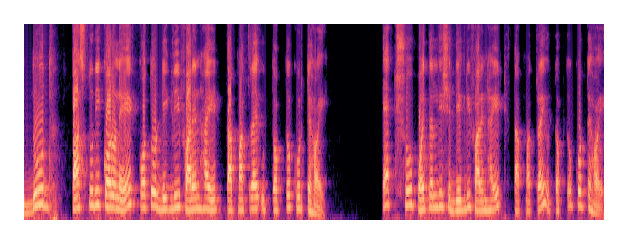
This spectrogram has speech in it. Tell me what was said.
দুধ পাস্তুরীকরণে কত ডিগ্রি ফারেনহাইট তাপমাত্রায় উত্তপ্ত করতে হয়? একশো পঁয়তাল্লিশ ডিগ্রি ফারেনহাইট তাপমাত্রায় উত্তপ্ত করতে হয়।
